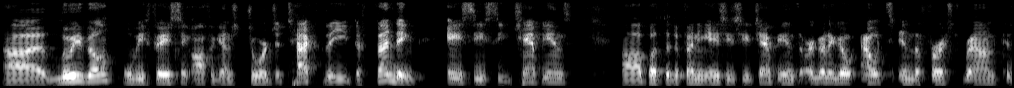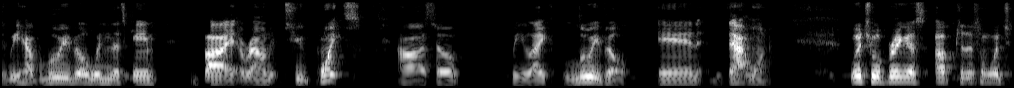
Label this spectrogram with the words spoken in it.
Uh, Louisville will be facing off against Georgia Tech, the defending ACC champions. Uh, but the defending ACC champions are going to go out in the first round because we have Louisville winning this game by around two points. Uh, so we like Louisville in that one, which will bring us up to this one, which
